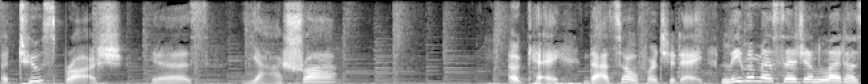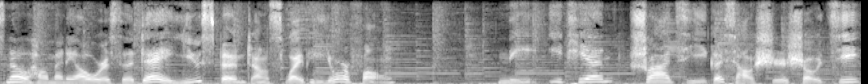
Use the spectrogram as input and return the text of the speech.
A toothbrush is 牙刷. Okay, that's all for today. Leave a message and let us know how many hours a day you spend on swiping your phone. 你一天刷几个小时手机？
